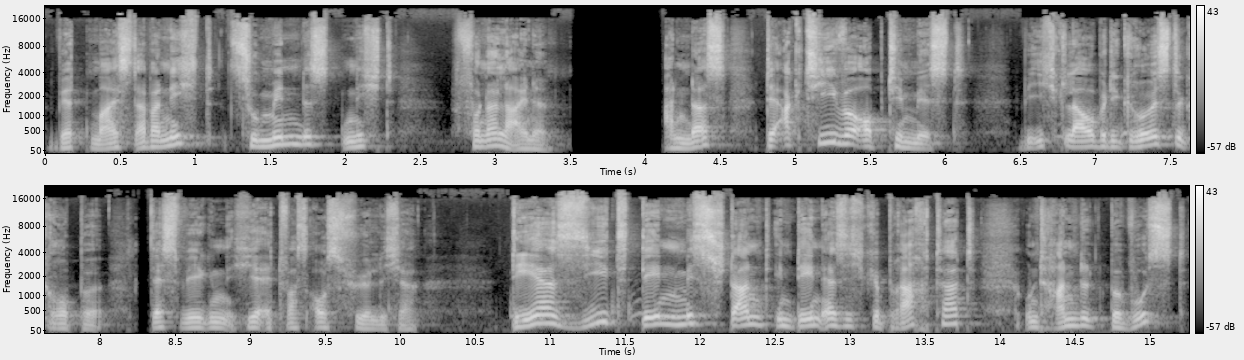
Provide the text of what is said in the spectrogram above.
Wird meist aber nicht, zumindest nicht von alleine. Anders der aktive Optimist, wie ich glaube, die größte Gruppe, deswegen hier etwas ausführlicher. Der sieht den Missstand, in den er sich gebracht hat und handelt bewusst,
